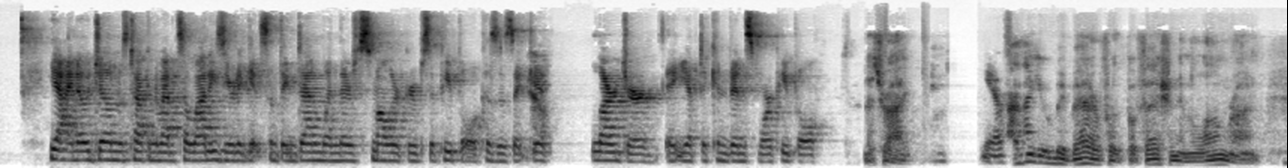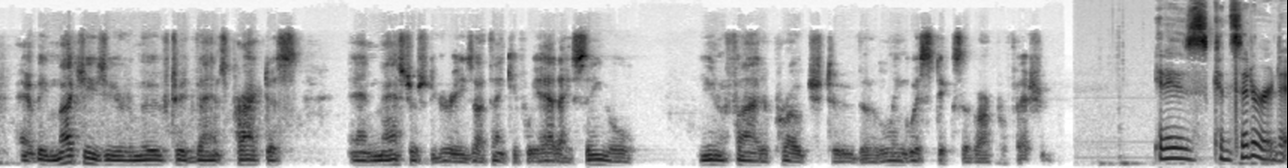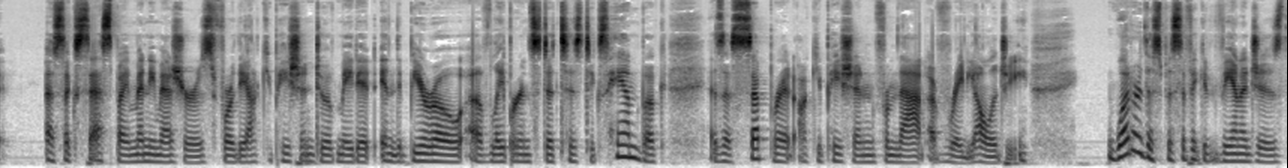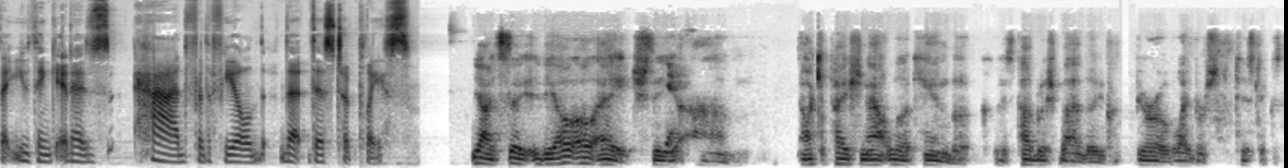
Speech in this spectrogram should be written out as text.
Yeah, I know Joan was talking about it's a lot easier to get something done when there's smaller groups of people because as it yeah. gets larger, you have to convince more people. That's right. You know, I think it would be better for the profession in the long run, and it'd be much easier to move to advanced practice and master's degrees. I think if we had a single unified approach to the linguistics of our profession. It is considered a success by many measures for the occupation to have made it in the Bureau of Labor and Statistics handbook as a separate occupation from that of radiology. What are the specific advantages that you think it has had for the field that this took place? Yeah, it's the the OOH, the yes. um, Occupation Outlook Handbook. It's published by the Bureau of Labor Statistics.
